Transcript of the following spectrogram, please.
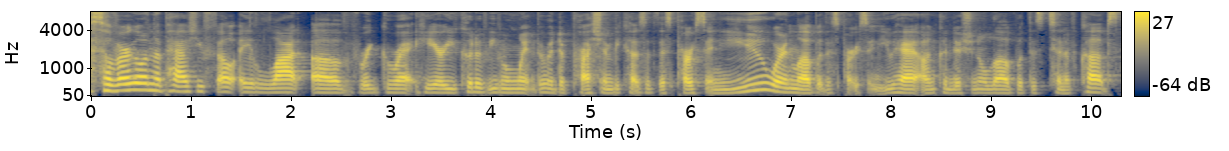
So Virgo, in the past, you felt a lot of regret here. You could have even went through a depression because of this person. You were in love with this person. You had unconditional love with this Ten of Cups.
